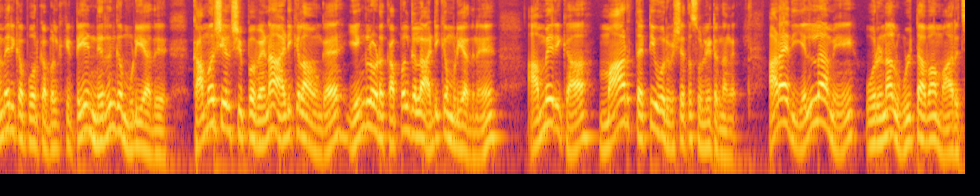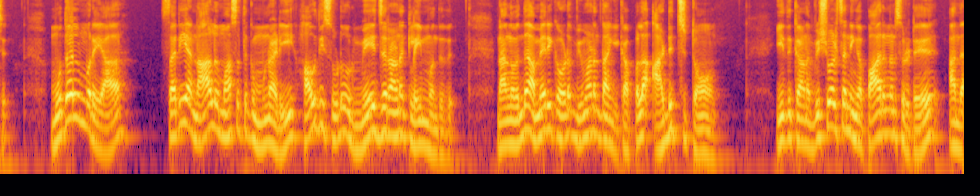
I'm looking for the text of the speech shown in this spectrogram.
அமெரிக்க போர்க்கப்பல் கிட்டேயே நெருங்க முடியாது. கமர்ஷியல் ஷிப்பை வேணால் அடிக்கலாம் அவங்க. எங்களோட கப்பல்களை அடிக்க முடியாதுன்னு அமெரிக்கா மார் தட்டி ஒரு விஷயத்த சொல்லிட்டு இருந்தாங்க. ஆனால் இது எல்லாமே ஒரு நாள் உல்ட்டாவாக மாறுச்சு. முதல் முறையாக சரியாக நாலு மாதத்துக்கு முன்னாடி ஹவுதிஸோட ஒரு மேஜரான கிளைம் வந்தது. நாங்கள் வந்து அமெரிக்காவோட விமானம் தாங்கி கப்பலை அடிச்சிட்டோம். இதுக்கான விஷுவல்ஸை நீங்கள் பாருங்கன்னு சொல்லிட்டு அந்த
